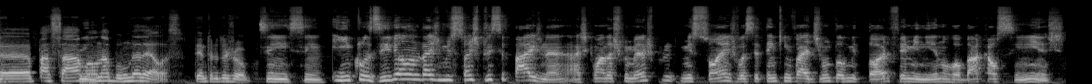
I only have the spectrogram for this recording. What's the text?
ah, passar a Sim. mão na bunda delas dentro do jogo. Sim, sim. E, inclusive é uma das missões principais, né? Acho que uma das primeiras pr- missões você tem que invadir um dormitório feminino, roubar calcinhas.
